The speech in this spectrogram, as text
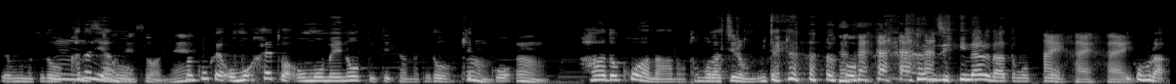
て思うんだけど、うんかなりあの、そうね、ね。まあ、今回おも、ハヤトは重めのって言ってたんだけど、結構こう、うん。うんハードコアなあの友達論みたいな 感じになるなと思って、はいはいはい結。構ほら、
